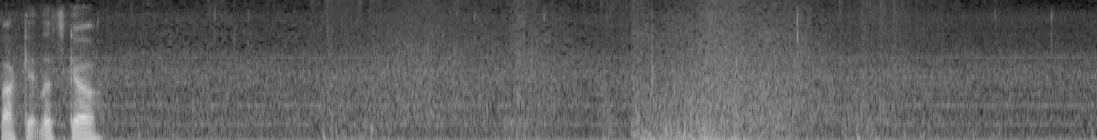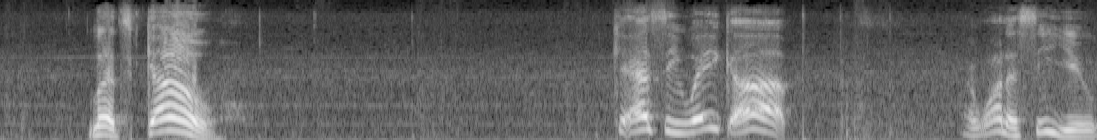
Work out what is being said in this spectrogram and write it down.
Fuck it, let's go. Let's go! Cassie, wake up! I want to see you.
